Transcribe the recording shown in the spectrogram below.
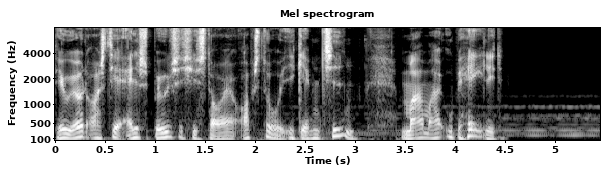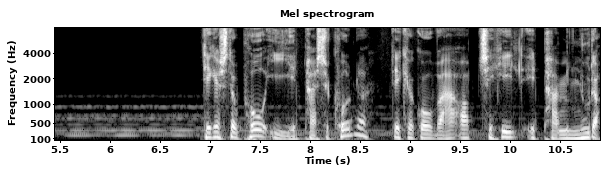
Det er jo også det, at alle spøgelseshistorier opstod igennem tiden. Meget, meget ubehageligt. Det kan stå på i et par sekunder. Det kan gå bare op til helt et par minutter.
